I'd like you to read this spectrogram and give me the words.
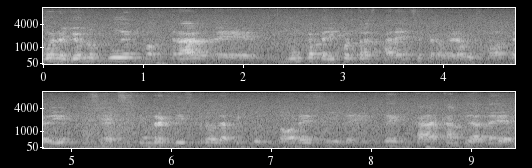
bueno, yo no pude encontrar... Eh, nunca pedí por transparencia, pero me hubiera gustado pedir si existía un registro de apicultores y de, de cada cantidad de,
